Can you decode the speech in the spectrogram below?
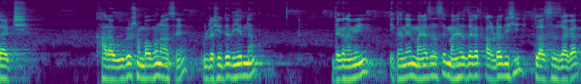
লাইট খারাপ হবার সম্ভাবনা আছে। উল্টা সিদ্ধা দিয়েন না। দেখেন আমি এখানে মাইনাস আছে মাইনাসের জায়গাত কালোটা দিছি প্লাসের জায়গাত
